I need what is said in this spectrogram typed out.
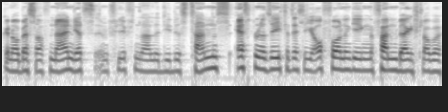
Genau, Best of Nine, jetzt im Viertelfinale die Distanz. Espinel sehe ich tatsächlich auch vorne gegen Vandenberg. Ich glaube,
